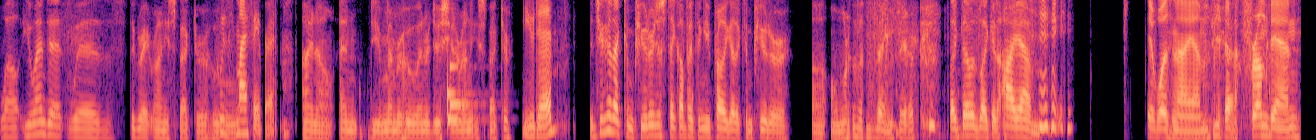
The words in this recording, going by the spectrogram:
Well, you end it with the great Ronnie Spector, who Who's my favorite? I know. And do you remember who introduced you to Ronnie Spector? You did? Did you hear that computer just take off? I think you probably got a computer uh, on one of the things here. like that was like an IM. It was an I am Yeah. from Dan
